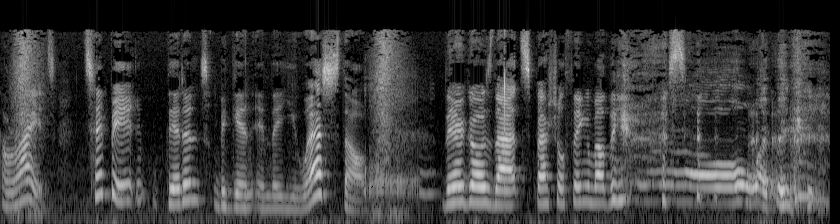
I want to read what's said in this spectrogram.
All right. Tipping didn't begin in the US, though. There goes that special thing about the US. Oh, I think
